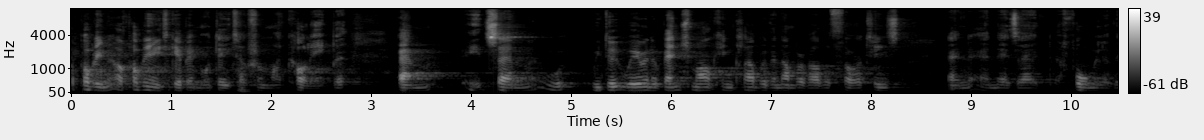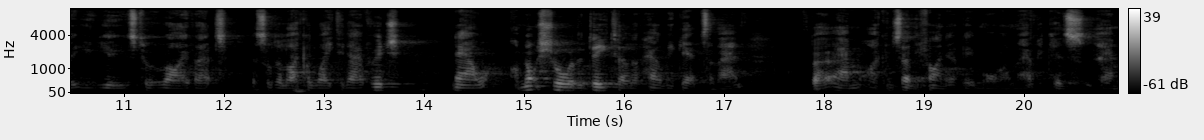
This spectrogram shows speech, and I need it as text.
I'll probably, I probably need to get a bit more detail from my colleague, but um, it's um, we do, we're in a benchmarking club with a number of other authorities, and, and there's a, a formula that you use to arrive at a sort of like a weighted average. Now, I'm not sure of the detail of how we get to that, but um, I can certainly find out a bit more on that because um,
